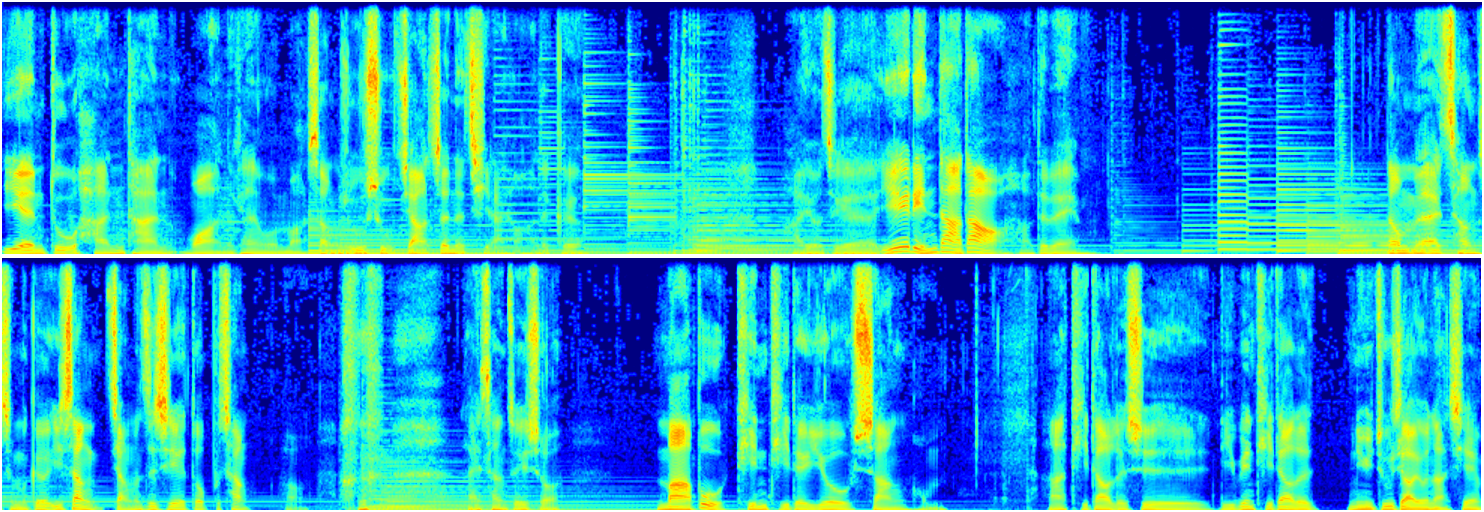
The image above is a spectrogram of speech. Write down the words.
艳度寒潭。哇！你看我马上如数家珍了起来啊！他的歌，还有这个椰林大道，对不对？那我们来唱什么歌？以上讲的这些都不唱，好，来唱这一首马不停蹄的忧伤。啊，提到的是里面提到的女主角有哪些？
